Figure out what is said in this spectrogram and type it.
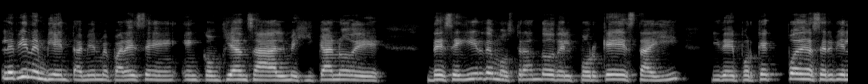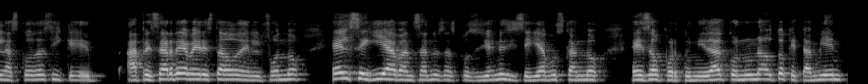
le vienen bien también, me parece, en confianza al mexicano de, de seguir demostrando del por qué está ahí y de por qué puede hacer bien las cosas y que a pesar de haber estado en el fondo, él seguía avanzando esas posiciones y seguía buscando esa oportunidad con un auto que también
